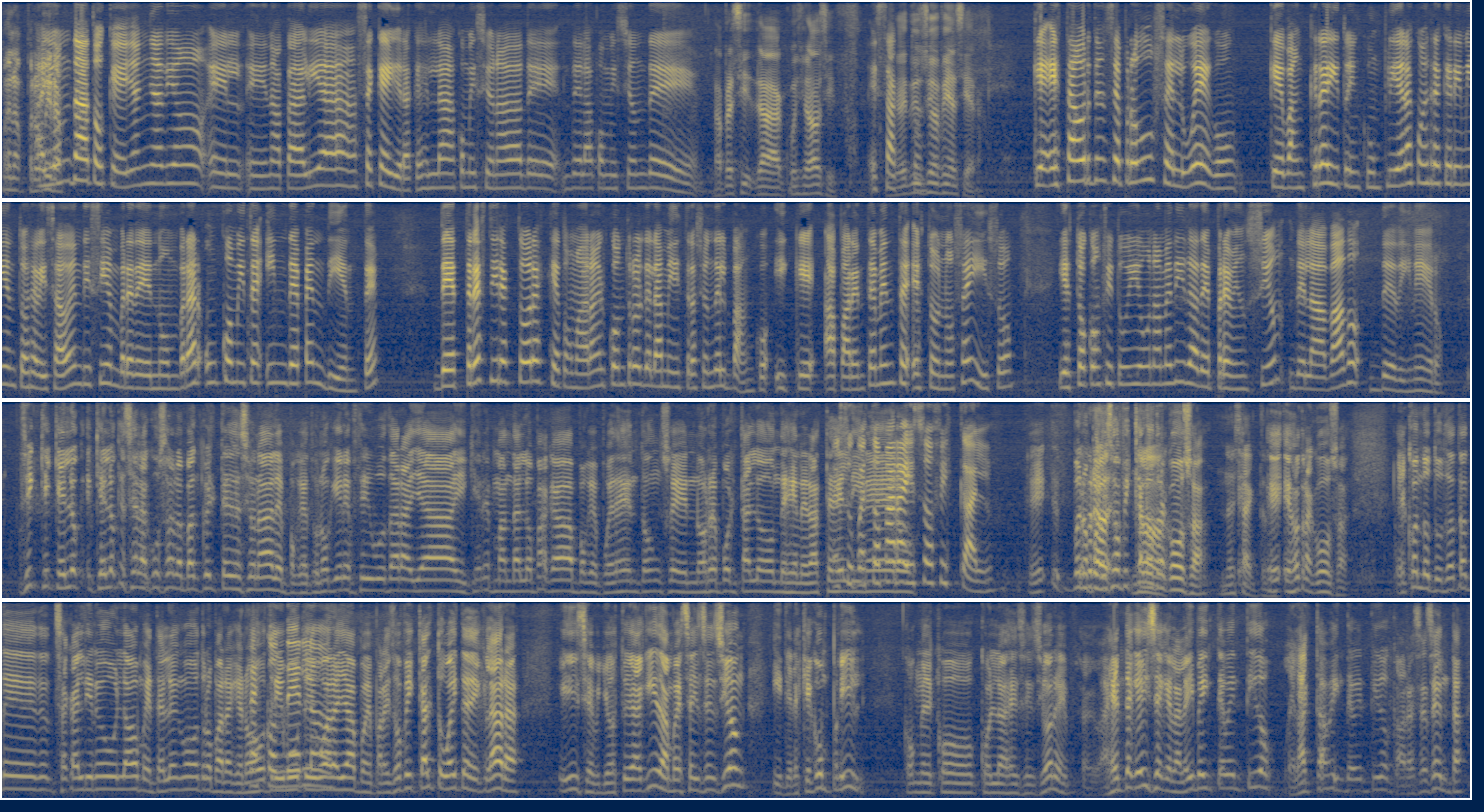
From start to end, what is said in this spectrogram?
Bueno, pero Hay mira, un dato que ella añadió, el, eh, Natalia Sequeira, que es la comisionada de, de la comisión de... La, presi- la comisionada OSIF, Exacto. la institución financiera. que esta orden se produce luego que Bancrédito incumpliera con el requerimiento realizado en diciembre de nombrar un comité independiente de tres directores que tomaran el control de la administración del banco y que aparentemente esto no se hizo y esto constituye una medida de prevención de lavado de dinero. sí, ¿qué, qué es lo, qué es lo que se le acusa a los bancos internacionales? Porque tú no quieres tributar allá y quieres mandarlo para acá porque puedes entonces no reportarlo donde generaste el, El supuesto dinero. paraíso fiscal. Eh, eh, bueno, No, pero paraíso fiscal no. es otra cosa. No, exacto. Eh, es otra cosa. Es cuando tú tratas de, sacar el dinero de un lado, meterlo en otro para que no tribute igual allá. Pues paraíso fiscal tú vas y te declaras y dices, yo estoy aquí, dame esa exención y tienes que cumplir con el con, con las exenciones. Hay gente que dice que la ley 2022 o el acta 2022, que ahora es 60,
